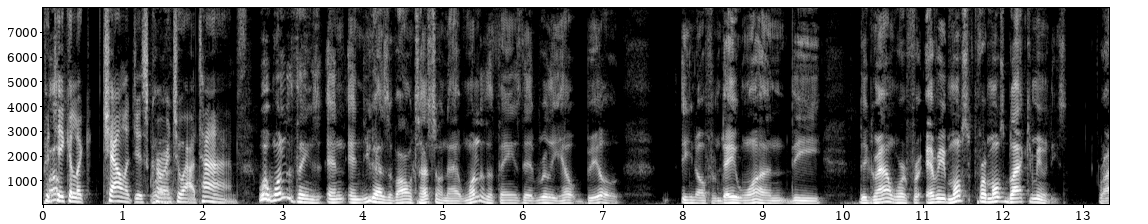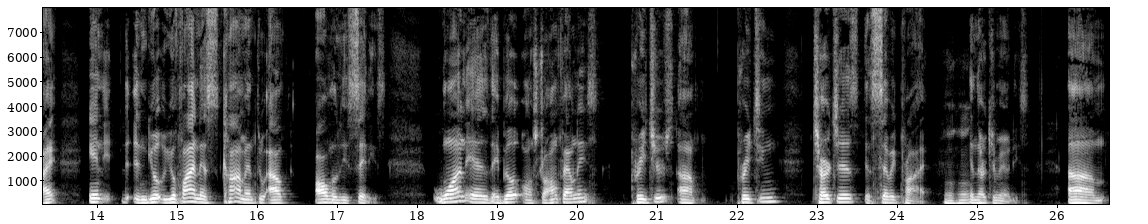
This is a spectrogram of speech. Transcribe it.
particular challenges current to our times. Well, one of the things, and, and you guys have all touched on that, one of the things that really helped build, you know, from day one, the the groundwork for every most for most black communities, right? And and you'll you'll find this common throughout all of these cities. One is they built on strong families, preachers, um, preaching, churches, and civic pride in their communities. Um,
